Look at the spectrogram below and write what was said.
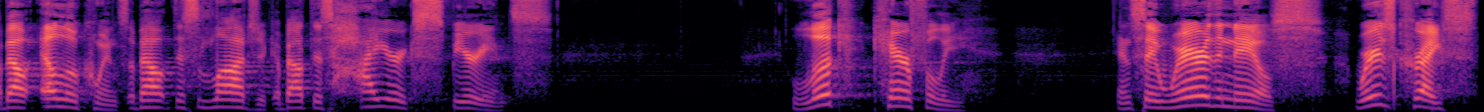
about eloquence, about this logic, about this higher experience. Look carefully and say, Where are the nails? Where's Christ?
